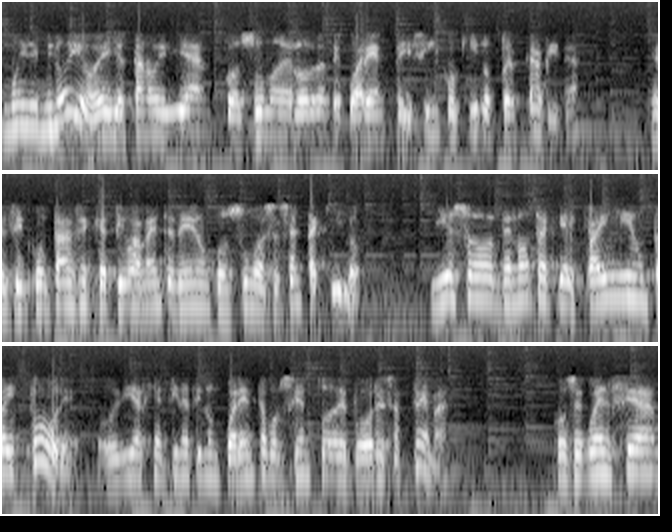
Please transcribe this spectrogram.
muy disminuido. Ellos están hoy día en consumo del orden de 45 kilos per cápita, en circunstancias que activamente tenían un consumo de 60 kilos. Y eso denota que el país es un país pobre. Hoy día Argentina tiene un 40% de pobreza extrema consecuencia,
